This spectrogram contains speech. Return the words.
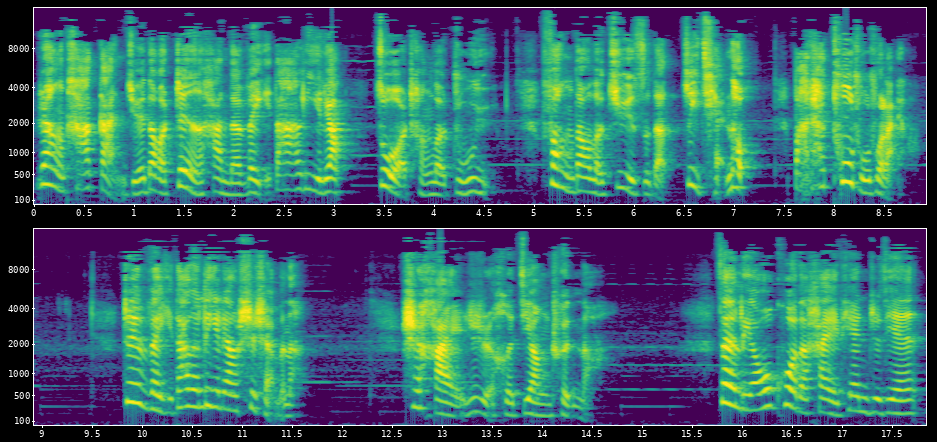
让他感觉到震撼的伟大力量做成了主语，放到了句子的最前头，把它突出出来了。这伟大的力量是什么呢？是海日和江春呐，在辽阔的海天之间，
